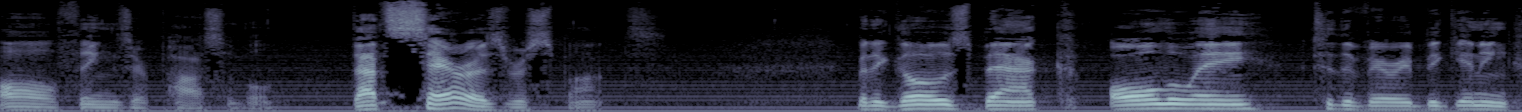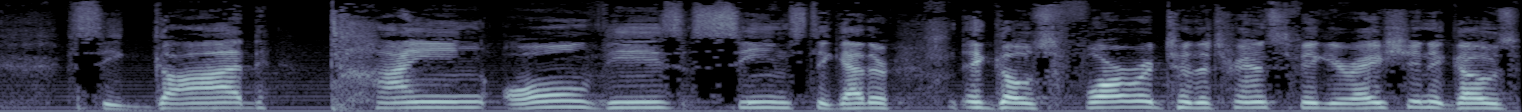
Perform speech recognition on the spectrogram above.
all things are possible. That's Sarah's response but it goes back all the way to the very beginning. See, God tying all these scenes together. It goes forward to the transfiguration, it goes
